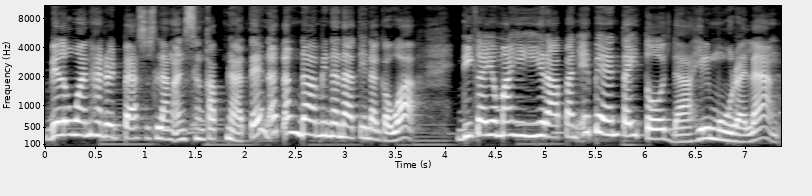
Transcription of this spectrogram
Below 100 pesos lang ang sangkap natin at ang dami na natin nagawa. Di kayo mahihirapan ibenta ito dahil mura lang.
